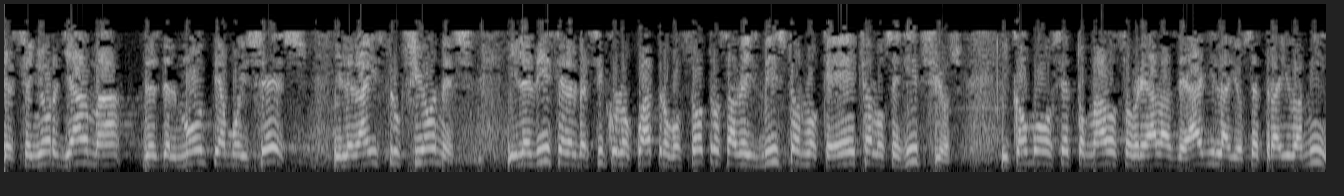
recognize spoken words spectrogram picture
que el Señor llama desde el monte a Moisés y le da instrucciones y le dice en el versículo 4, vosotros habéis visto lo que he hecho a los egipcios y cómo os he tomado sobre alas de águila y os he traído a mí.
